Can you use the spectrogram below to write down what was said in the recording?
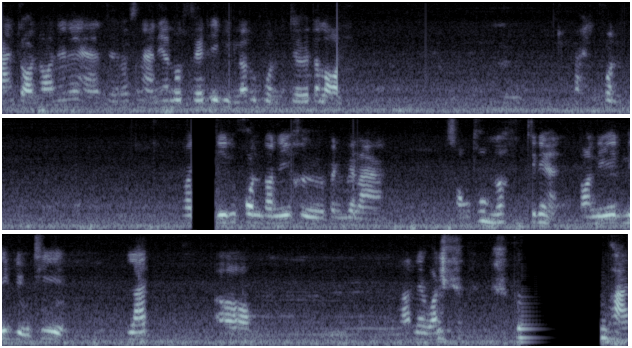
การจอดนอนแน่ๆเจอลักษณะเนี้ยรถเฟสเองอีกแล้วทุกคนเจอตลอดไปทุกคนสวัสดีทุกคนตอนนี้คือเป็นเวลาสองทุ่มเนาะที่เนี่ย ตอนนี้นิกอยู่ที่รัฐเอ่อรัฐในวันเพิ่งผ่าน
